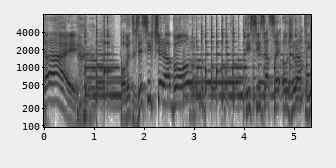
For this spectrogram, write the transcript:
Aj, povedz, kde si včera bol? Ty si zase ožratý.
